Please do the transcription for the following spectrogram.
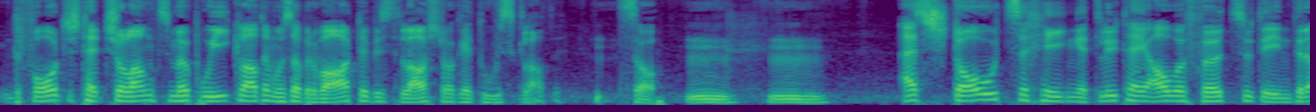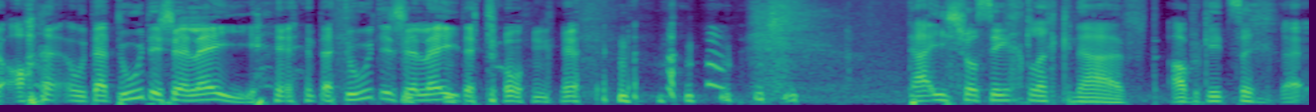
der Vorderste hat schon lange das Möbel eingeladen, muss aber warten, bis der Lastwagen hat ausgeladen. So. Es staut sich hinten. Die Leute haben alle Fötzel drin. Der, und der Dude ist allein. der Dude ist allein, der Junge. der ist schon sichtlich genervt. Aber gibt sich, äh,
